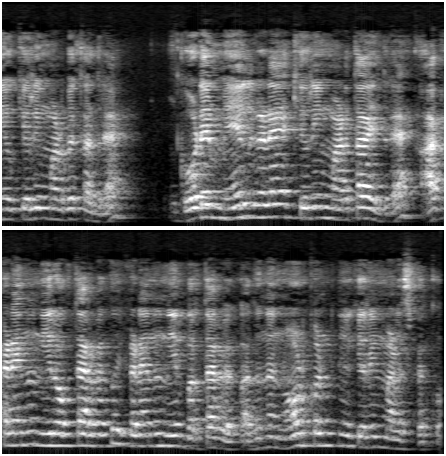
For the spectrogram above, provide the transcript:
ನೀವು ಕ್ಯೂರಿಂಗ್ ಮಾಡ್ಬೇಕಾದ್ರೆ ಗೋಡೆ ಮೇಲ್ಗಡೆ ಕ್ಯೂರಿಂಗ್ ಮಾಡ್ತಾ ಇದ್ರೆ ಆ ಕಡೆನೂ ನೀರು ಹೋಗ್ತಾ ಇರಬೇಕು, ಈ ಕಡೆನೂ ನೀರು ಬರ್ತಾ ಇರಬೇಕು. ಅದನ್ನ ನೋಡ್ಕೊಂಡು ನೀವು ಕ್ಯೂರಿಂಗ್ ಮಾಡಿಸ್ಬೇಕು.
